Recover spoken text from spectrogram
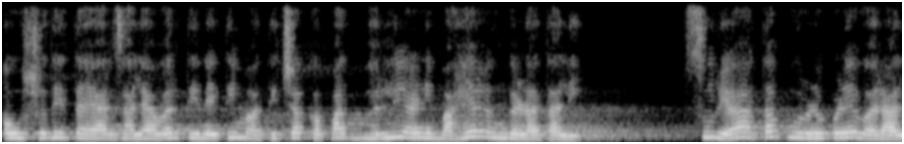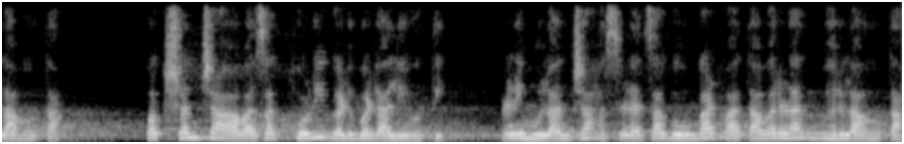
औषधी तयार झाल्यावर तिने ती मातीच्या कपात भरली आणि बाहेर अंगणात आली. सूर्य आता पूर्णपणे वर आला होता. पक्ष्यांच्या आवाजात थोडी गडबड आली होती आणि मुलांच्या हसण्याचा गोंगाट वातावरणात भरला होता.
